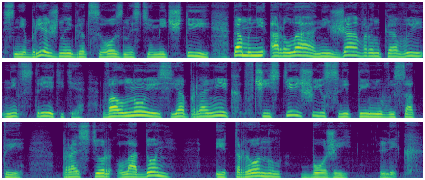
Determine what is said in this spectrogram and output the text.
с небрежной грациозностью мечты. Там ни орла, ни жаворонка вы не встретите. Волнуясь, я проник в чистейшую святыню высоты, простер ладонь и тронул Божий лик.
